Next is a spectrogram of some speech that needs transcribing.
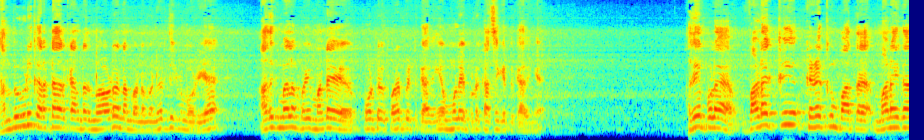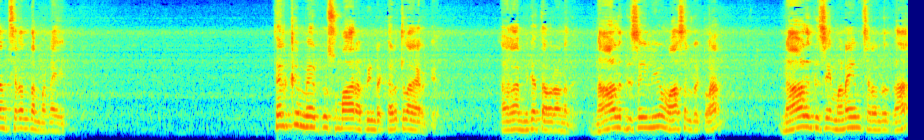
நம்ம வீடு கரெக்டாக இருக்கான்றதுனோட நம்ம நம்ம நிறுத்திக்கணும் ஒழிய அதுக்கு மேலே போய் மண்டையை போட்டு குழப்பிட்டு இருக்காதீங்க மூளையை போட்டு கசக்கிட்டு இருக்காதீங்க அதே போல் வடக்கு கிழக்கும் பார்த்த மனை தான் சிறந்த மனை. தெற்கு மேற்கு சுமார் அப்படின்ற கருத்துலாம் இருக்குது அதெல்லாம் மிக தவறானது. நாலு திசையிலையும் வாசல் இருக்கலாம். நாலு திசை மனையும் சிறந்தது தான்.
